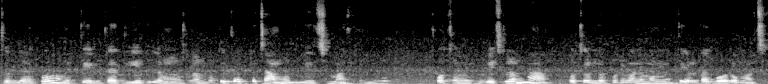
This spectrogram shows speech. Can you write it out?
তো দেখো আমি তেলটা দিয়ে দিলাম, মশলার মধ্যে তো একটা চামচ নিয়েছি মাখিয়ে নেব। প্রথমে ভেবেছিলাম না, প্রচণ্ড পরিমাণে মনে হয় তেলটা গরম আছে,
